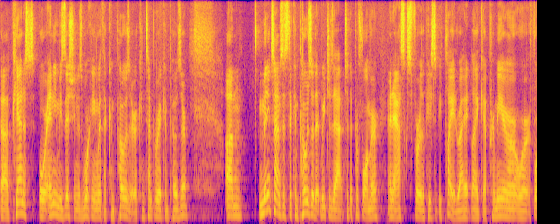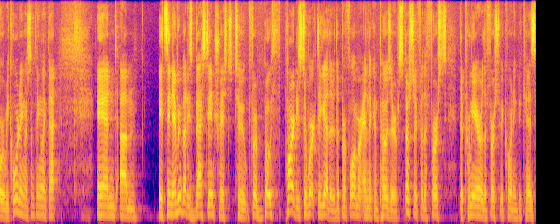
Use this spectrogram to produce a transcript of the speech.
uh, pianist or any musician is working with a composer, a contemporary composer, um, many times it's the composer that reaches out to the performer and asks for the piece to be played, right? Like a premiere or for a recording or something like that. And um, it's in everybody's best interest to for both parties to work together, the performer and the composer, especially for the first, the premiere or the first recording, because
